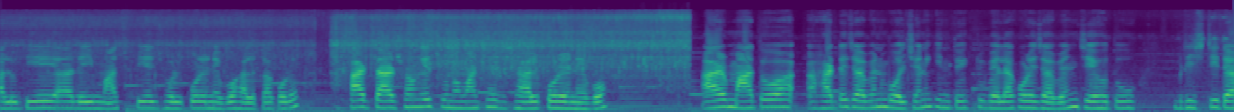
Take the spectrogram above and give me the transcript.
আলু দিয়ে আর এই মাছ দিয়ে ঝোল করে নেব হালকা করে। আর তার সঙ্গে চুনো মাছের ঝাল করে নেব। আর মা তো হাটে যাবেন বলছেন, কিন্তু একটু বেলা করে যাবেন, যেহেতু বৃষ্টিটা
